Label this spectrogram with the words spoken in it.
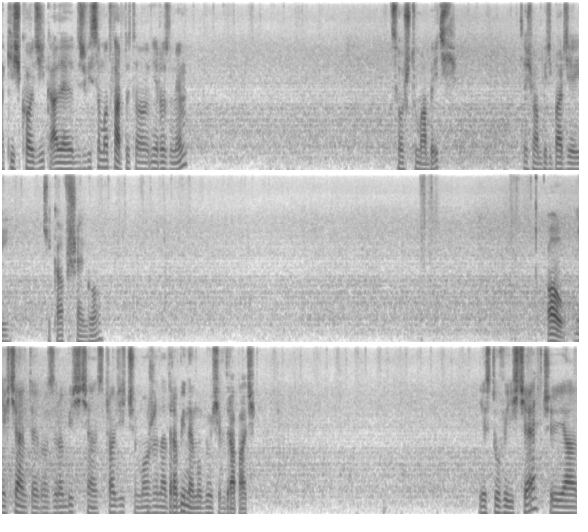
Jakiś kodzik, ale drzwi są otwarte, to nie rozumiem. Coś tu ma być. Coś ma być bardziej ciekawszego. O, nie chciałem tego zrobić. Chciałem sprawdzić, czy może na drabinę mógłbym się wdrapać. Jest tu wyjście? Czy ja...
